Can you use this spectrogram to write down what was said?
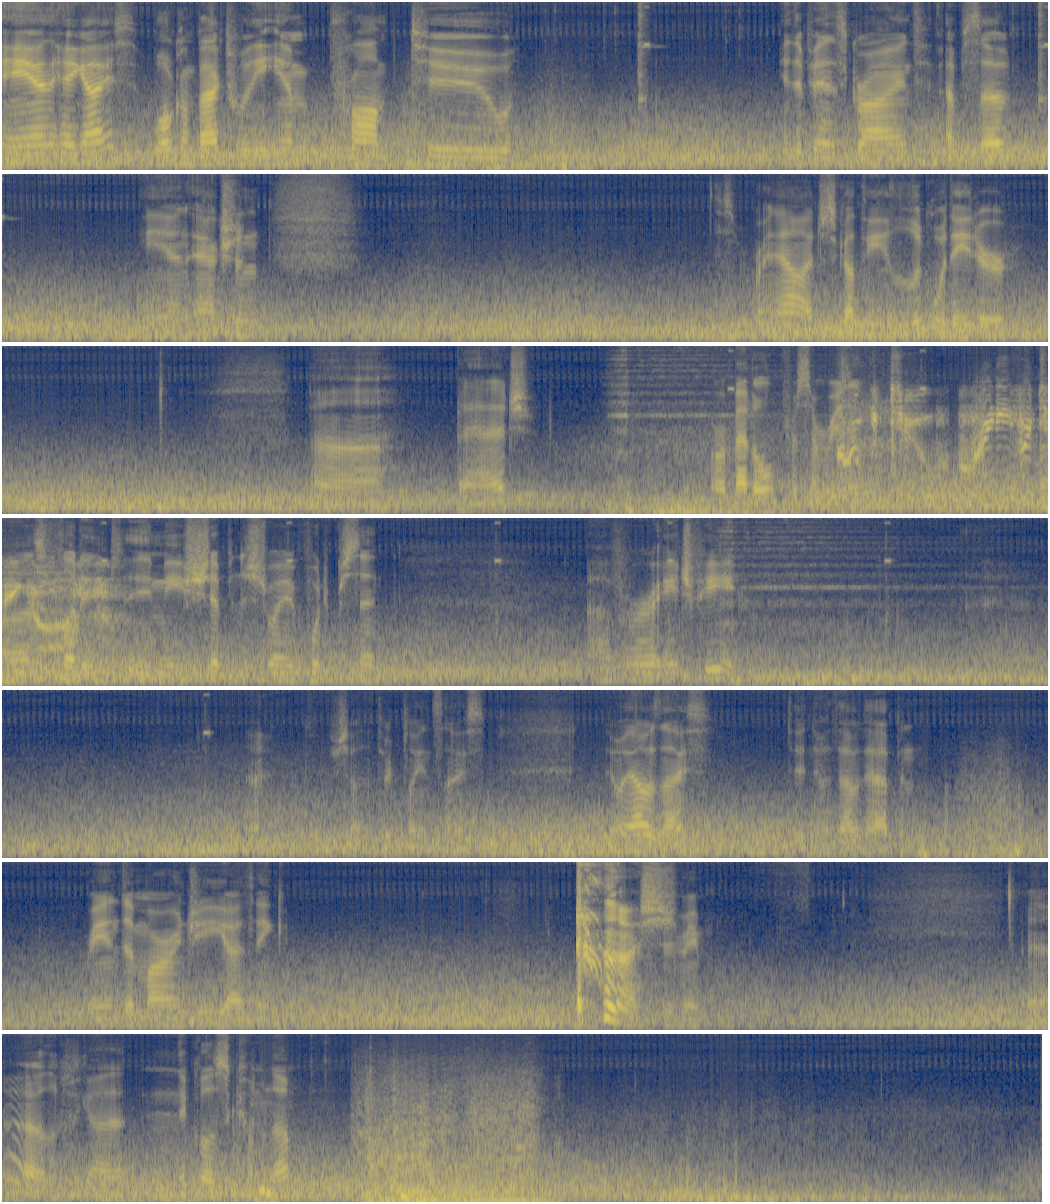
And hey guys, welcome back to the impromptu Independence Grind episode in action. Just right now I just got the Liquidator uh, badge. Or medal for some reason. Two, ready for Uh, flooding enemy ship and destroying 40% of her HP. Uh, shot at three planes, nice. Anyway, that was nice. Didn't know that would happen. Random RNG, I think. Excuse me. Oh, looks like got Nicholas coming up.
